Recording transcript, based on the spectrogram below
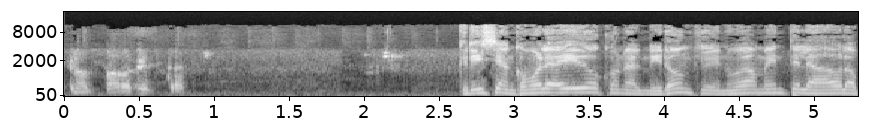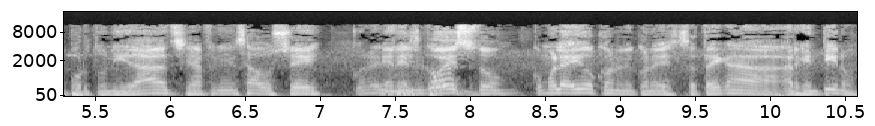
que nos favorezca. Cristian, ¿cómo le ha ido con Almirón, que nuevamente le ha dado la oportunidad, se ha afianzado C Con el en el puesto? ¿Cómo le ha ido con el, con el estratega argentino?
